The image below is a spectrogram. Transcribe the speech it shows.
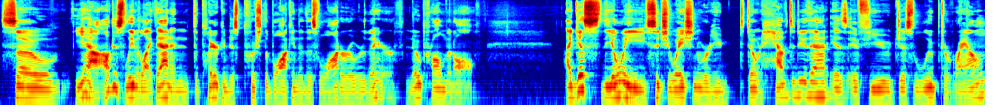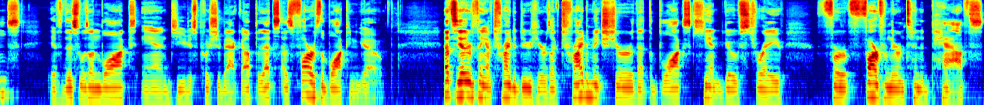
So, yeah, I'll just leave it like that, and the player can just push the block into this water over there. No problem at all. I guess the only situation where you don't have to do that is if you just looped around, if this was unblocked, and you just push it back up, but that's as far as the block can go. That's the other thing I've tried to do here, is I've tried to make sure that the blocks can't go stray for far from their intended paths,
